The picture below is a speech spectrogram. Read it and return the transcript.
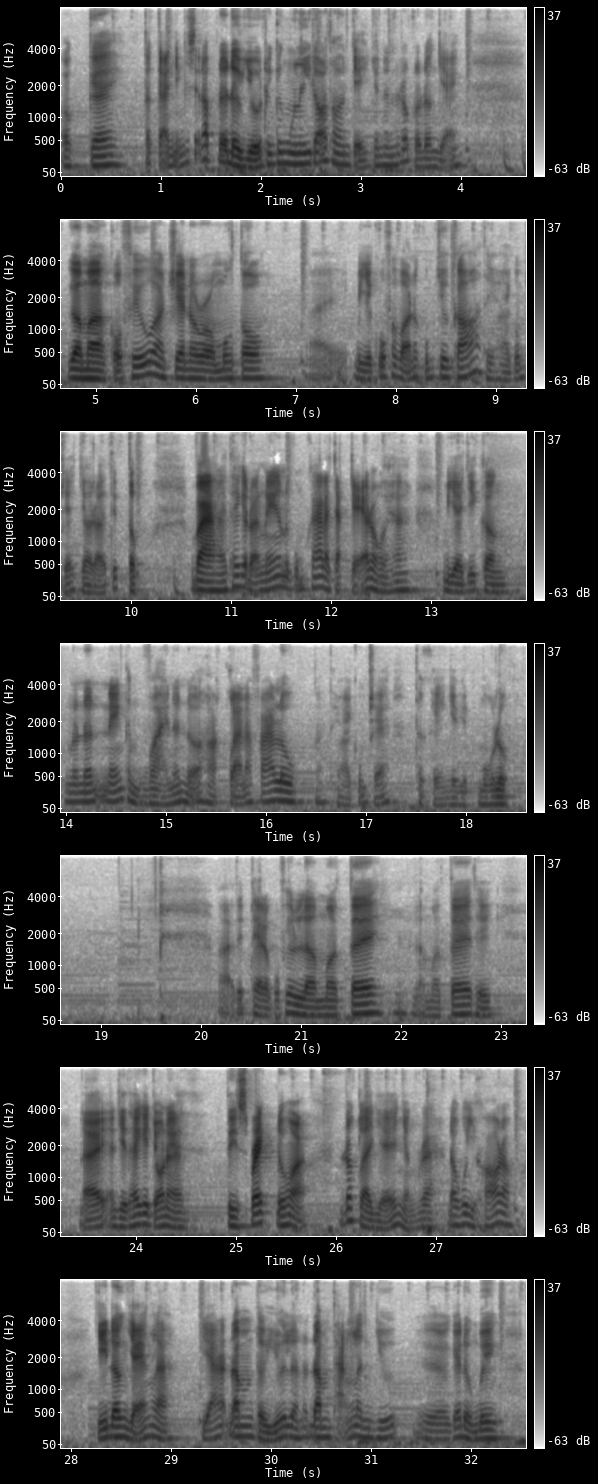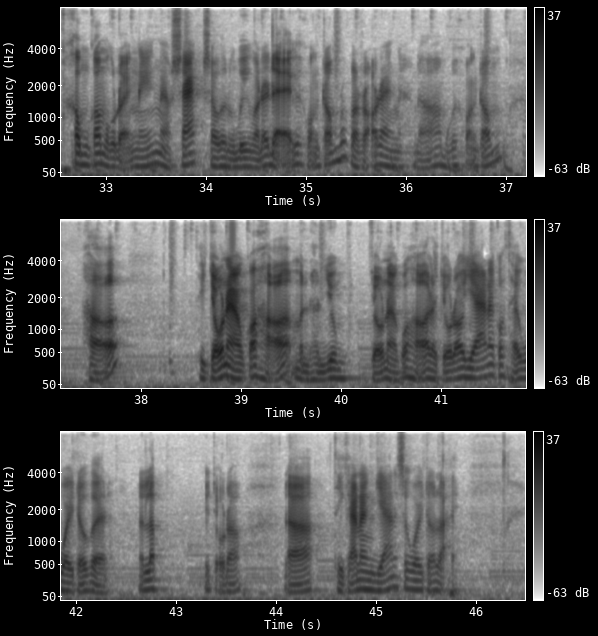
Ok tất cả những cái setup đó đều dựa trên cái nguyên lý đó thôi anh chị cho nên nó rất là đơn giản. GM cổ phiếu uh, General motor Đấy, bây giờ cú phá vỡ nó cũng chưa có thì hoài cũng sẽ chờ đợi tiếp tục. Và hãy thấy cái đoạn nén nó cũng khá là chặt chẽ rồi ha. Bây giờ chỉ cần nó nén, nén thêm một vài nến nữa hoặc là nó phá luôn thì hoài cũng sẽ thực hiện giao dịch mua luôn. À, tiếp theo là cổ phiếu LMT LMT thì đấy anh chị thấy cái chỗ này T-spread, đúng không ạ? Rất là dễ nhận ra, đâu có gì khó đâu. Chỉ đơn giản là giá nó đâm từ dưới lên, nó đâm thẳng lên dưới ờ, cái đường biên không có một đoạn nén nào sát so với đường biên và nó để cái khoảng trống rất là rõ ràng nè. Đó, một cái khoảng trống hở. Thì chỗ nào có hở, mình hình dung, chỗ nào có hở là chỗ đó giá nó có thể quay trở về, nó lấp cái chỗ đó. Đó, thì khả năng giá nó sẽ quay trở lại.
